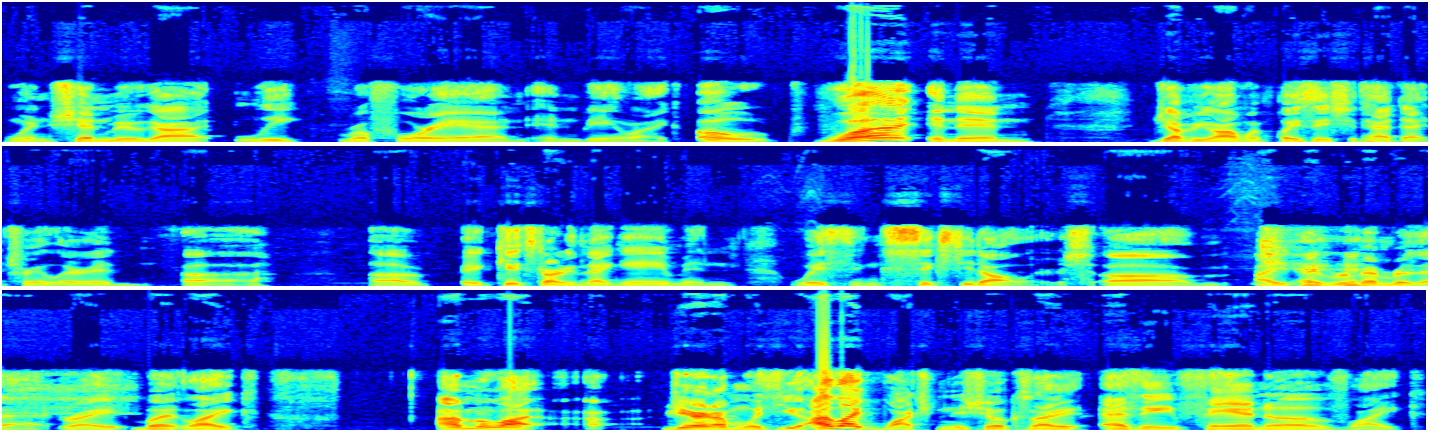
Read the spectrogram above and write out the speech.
when Shenmue got leaked beforehand and being like, oh, what? And then jumping on when PlayStation had that trailer and uh uh and kickstarting that game and wasting sixty dollars. Um I, I remember that, right? But like I'm a lot uh, Jared, I'm with you. I like watching the show because I as a fan of like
